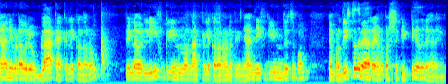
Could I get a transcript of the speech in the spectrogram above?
ഞാനിവിടെ ഒരു ബ്ലാക്ക് അക്രലിക് കളറും പിന്നെ ഒരു ലീഫ് ഗ്രീൻ എന്ന് പറഞ്ഞ അക്രലിക് കളറാണ് ഇത് ഞാൻ ലീഫ് ഗ്രീൻ എന്ന് വെച്ചപ്പം ഞാൻ പ്രതീക്ഷിച്ചത് വേറെയാണ് പക്ഷെ കിട്ടിയത് വേറെയാണ്.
